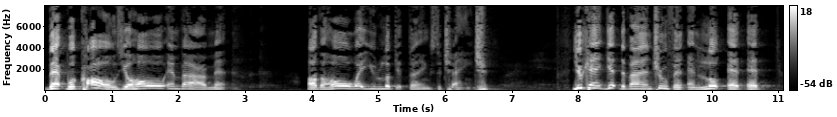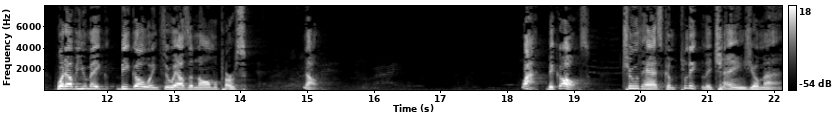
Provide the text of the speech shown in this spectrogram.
that will cause your whole environment or the whole way you look at things to change. You can't get divine truth and, and look at, at whatever you may be going through as a normal person. No. Why? Because Truth has completely changed your mind.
